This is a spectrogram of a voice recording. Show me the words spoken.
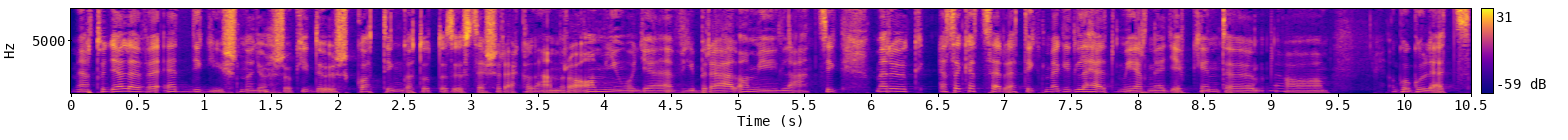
mert hogy eleve eddig is nagyon sok idős kattingatott az összes reklámra, ami ugye vibrál, ami látszik, mert ők ezeket szeretik, meg lehet mérni egyébként a Google ads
